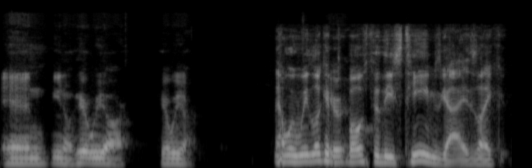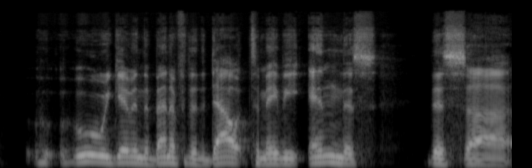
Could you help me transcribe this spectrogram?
And, you know, here we are. Here we are. Now, when we look at both of these teams, guys, like who, who are we giving the benefit of the doubt to maybe end this this uh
